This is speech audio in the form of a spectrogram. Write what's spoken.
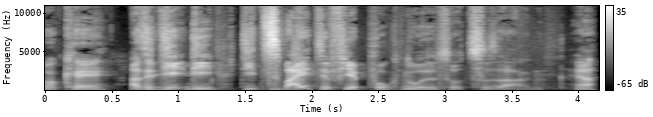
Okay, also die die die zweite 4.0 sozusagen. Ja,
